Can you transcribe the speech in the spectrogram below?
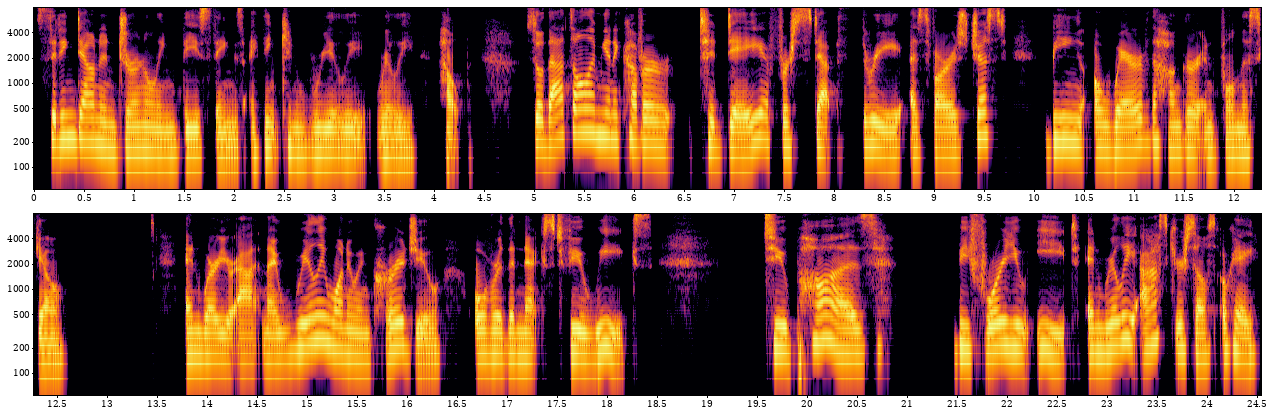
sitting down and journaling these things, I think can really, really help. So that's all I'm going to cover today for step three, as far as just being aware of the hunger and fullness scale and where you're at. And I really want to encourage you over the next few weeks to pause before you eat and really ask yourselves okay,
